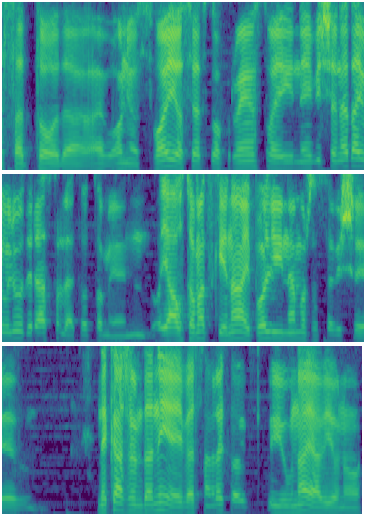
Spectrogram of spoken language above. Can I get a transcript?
sad to da, evo, on je osvojio svjetsko prvenstvo i ne, više ne daju ljudi raspravljati o tome. Ja automatski je najbolji i ne može se više, ne kažem da nije, već sam rekao i u najavi, ono,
